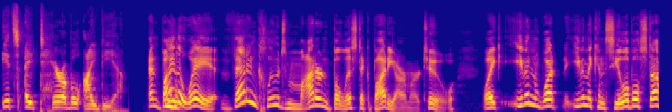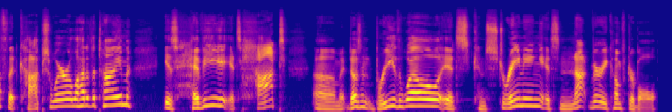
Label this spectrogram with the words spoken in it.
It's a terrible idea. And by mhm. the way, that includes modern ballistic body armor too. Like even what even the concealable stuff that cops wear a lot of the time is heavy, it's hot, um, it doesn't breathe well, it's constraining, it's not very comfortable.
